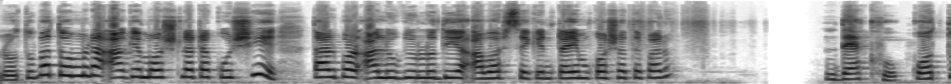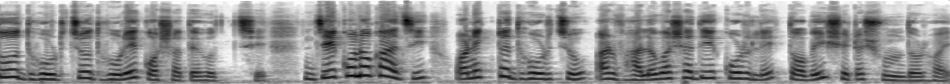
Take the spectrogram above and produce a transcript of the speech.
নতুবা তোমরা আগে মশলাটা কষিয়ে, তারপর আলুগুলো দিয়ে আবার সেকেন্ড টাইম কষাতে পারো। দেখো, কত ধৈর্য ধরে কষাতে হচ্ছে। যে কোনো কাজই অনেকটা ধৈর্য আর ভালোবাসা দিয়ে করলে তবেই সেটা সুন্দর হয়।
